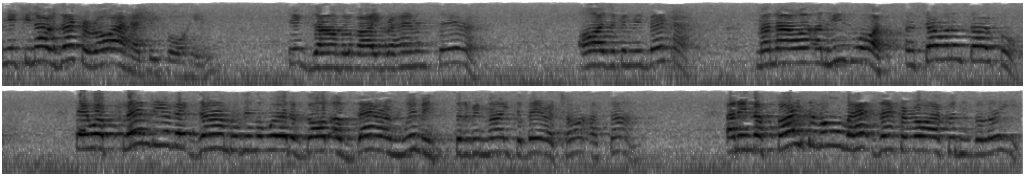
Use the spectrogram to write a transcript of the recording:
And yet you know, Zechariah had before him the example of Abraham and Sarah, Isaac and Rebekah, Manoah and his wife, and so on and so forth. There were plenty of examples in the Word of God of barren women that have been made to bear a, a son. And in the face of all that, Zechariah couldn't believe.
